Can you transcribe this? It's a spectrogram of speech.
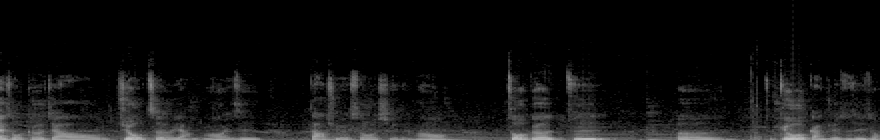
一首歌叫《就这样》，然后也是大学的时候写的。然后这首歌就是呃，给我感觉就是一种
